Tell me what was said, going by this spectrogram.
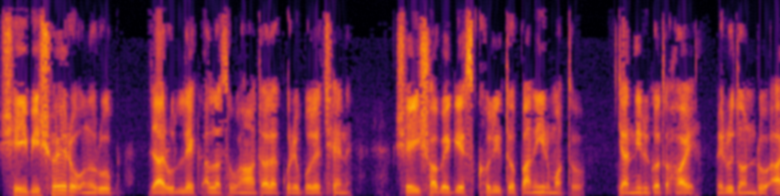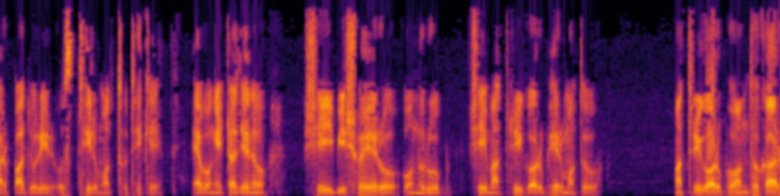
সেই বিষয়েরও অনুরূপ, যার উল্লেখ আল্লাহ সুহামতাল্লাহ করে বলেছেন, সেই সবেগে স্খলিত পানির মতো, যা নির্গত হয় মেরুদণ্ড আর পাজরের অস্থির মধ্য থেকে, এবং এটা যেন সেই বিষয়েরও অনুরূপ, সেই মাতৃগর্ভের মতো। মাতৃগর্ভ অন্ধকার,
